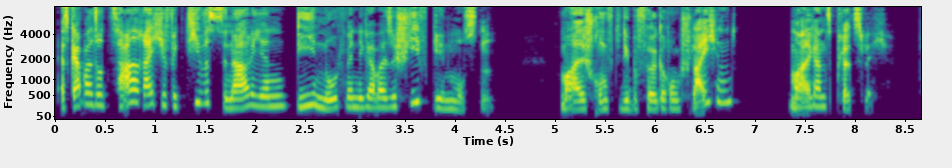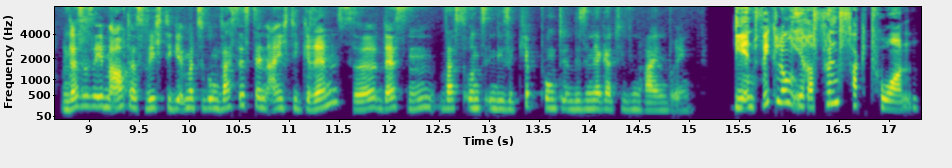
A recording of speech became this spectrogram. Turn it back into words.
Es gab also zahlreiche fiktive Szenarien, die notwendigerweise schiefgehen mussten. Mal schrumpfte die Bevölkerung schleichend, mal ganz plötzlich. Und das ist eben auch das Wichtige, immer zu gucken, was ist denn eigentlich die Grenze dessen, was uns in diese Kipppunkte, in diese negativen reinbringt. Die Entwicklung ihrer fünf Faktoren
